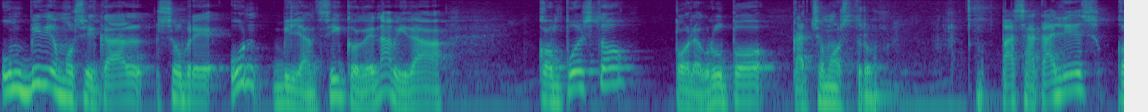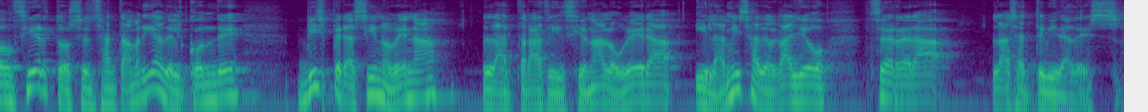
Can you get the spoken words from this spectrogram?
un vídeo musical sobre un villancico de Navidad compuesto por el grupo Cacho Mostro. Pasacalles, conciertos en Santa María del Conde, vísperas y novena, la tradicional hoguera y la misa del gallo cerrará las actividades.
